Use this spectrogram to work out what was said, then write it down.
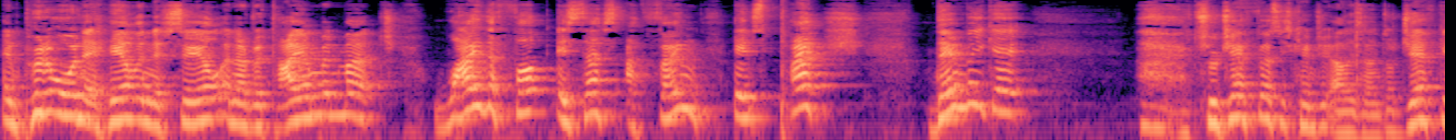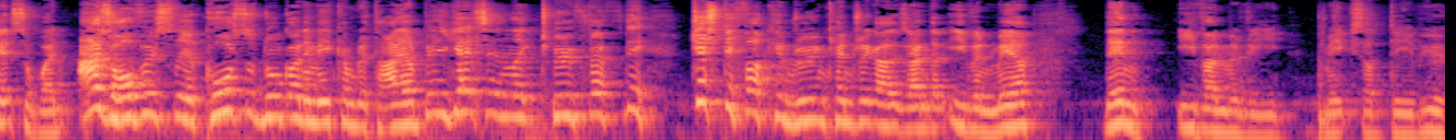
and put it on at Hell in the Cell in a retirement match. Why the fuck is this a thing? It's pish. Then we get so Jeff versus Cedric Alexander. Jeff gets the win. As obviously, of course, there's no going to make him retire, but he gets it in like 250 just to fucking ruin Cedric Alexander even more. Then Eva Marie makes her debut.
